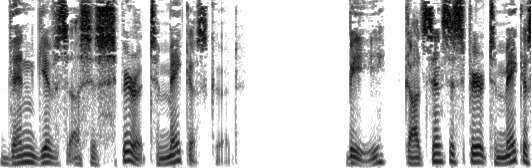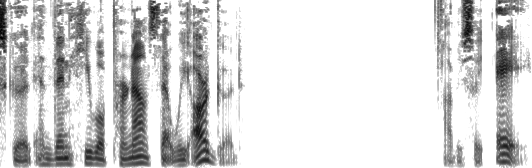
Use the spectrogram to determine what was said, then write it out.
then gives us his spirit to make us good. B, God sends his spirit to make us good, and then he will pronounce that we are good. Obviously, A,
